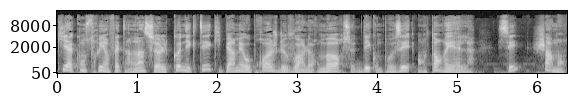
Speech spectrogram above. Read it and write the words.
qui a construit en fait un linceul connecté qui permet aux proches de voir leur mort se décomposer en temps réel. C'est charmant.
